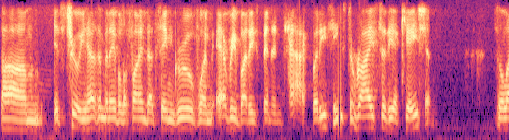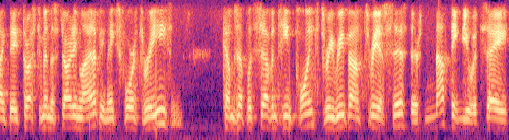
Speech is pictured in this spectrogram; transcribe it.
um, it's true. He hasn't been able to find that same groove when everybody's been intact, but he seems to rise to the occasion. So like they thrust him in the starting lineup. He makes four threes and comes up with 17 points, three rebounds, three assists. There's nothing you would say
